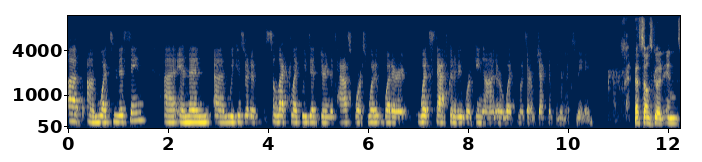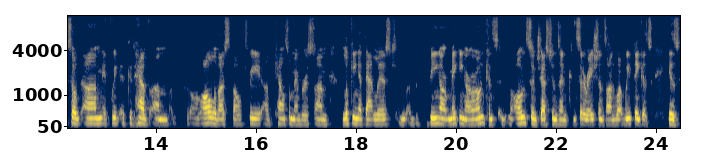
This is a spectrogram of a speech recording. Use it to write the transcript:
up? Um, what's missing? Uh, and then um, we can sort of select like we did during the task force, what, what are, what's staff going to be working on or what, what's our objective for the next meeting? That sounds good. And so um, if we could have um, all of us, all three of council members, um, looking at that list, being our, making our own, own suggestions and considerations on what we think is, is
